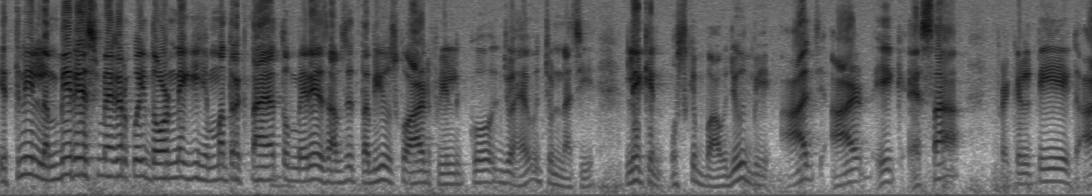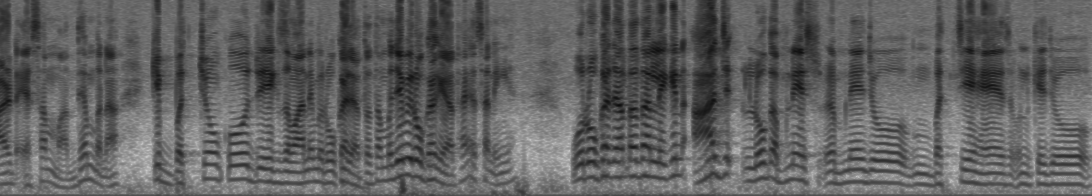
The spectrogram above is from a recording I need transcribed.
इतनी लंबी रेस में अगर कोई दौड़ने की हिम्मत रखता है तो मेरे हिसाब से तभी उसको आर्ट फ़ील्ड को जो है वो चुनना चाहिए। लेकिन उसके बावजूद भी आज आर्ट एक ऐसा फैकल्टी एक आर्ट ऐसा माध्यम बना कि बच्चों को जो एक ज़माने में रोका जाता था, मुझे भी रोका गया था, ऐसा नहीं है। वो रोका जाता था, लेकिन आज लोग अपने अपने जो बच्चे हैं, उनके जो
